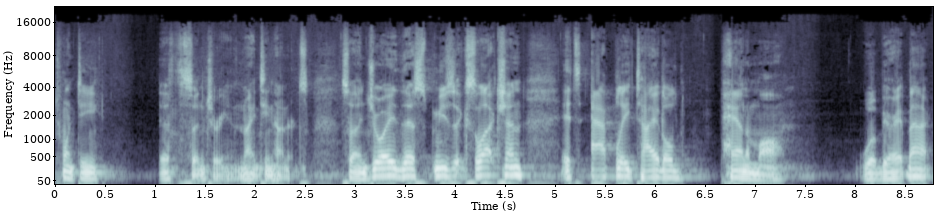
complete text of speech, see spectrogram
20th century, 1900s. So enjoy this music selection. It's aptly titled Panama. We'll be right back.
